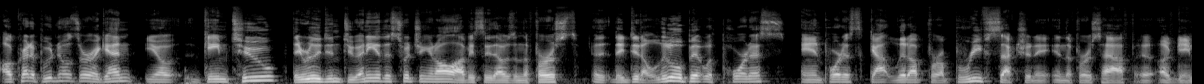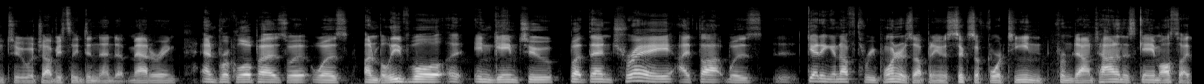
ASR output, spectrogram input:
I'll credit Budenholzer again. You know, game two, they really didn't do any of the switching at all. Obviously, that was in the first. Uh, they did a little bit with Portis and Portis got lit up for a brief section in the first half uh, of game two, which obviously didn't end up mattering. And Brook Lopez was unbelievable uh, in game two. But then Trae, I thought, was uh, getting enough three pointers up, and he was six of 14 from downtown in this game. Also, I,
